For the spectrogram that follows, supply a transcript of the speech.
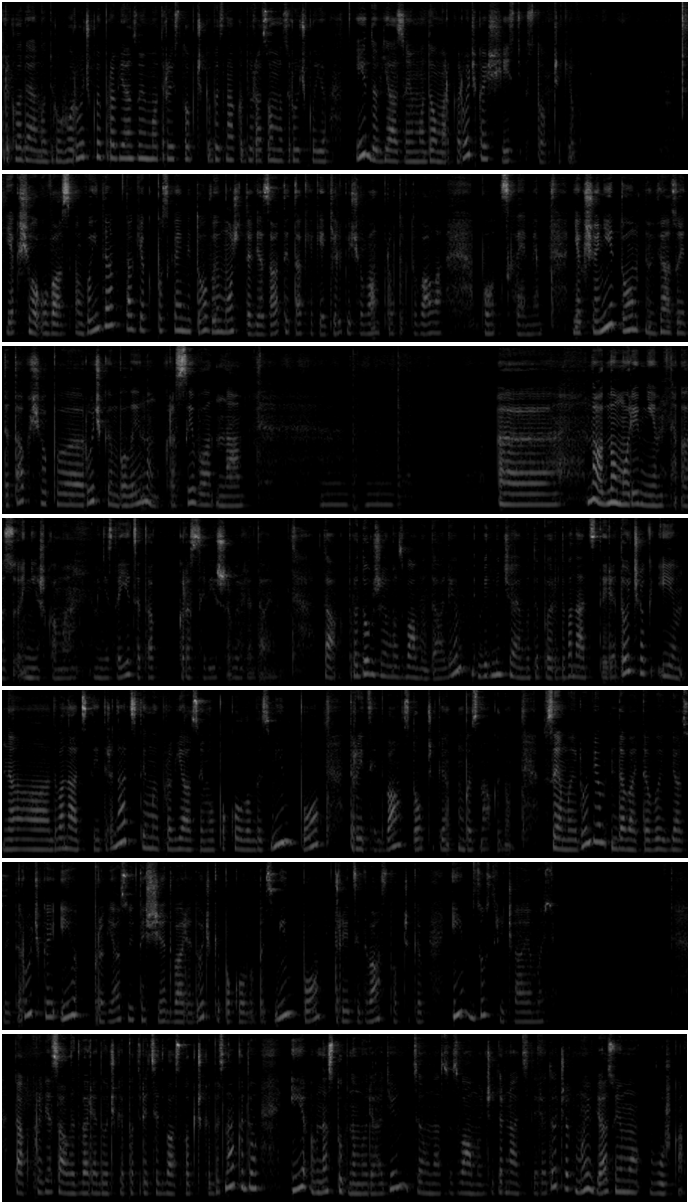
прикладаємо другу ручку і пров'язуємо 3 стовпчики без накиду разом з ручкою, і дов'язуємо до маркерочка 6 стовпчиків. Якщо у вас вийде, так як по схемі, то ви можете в'язати так, як я тільки що вам продиктувала по схемі. Якщо ні, то в'язуйте так, щоб е, ручки були ну, красиво на е, на одному рівні з ніжками. Мені здається, так красивіше виглядає. Так, продовжуємо з вами далі. Відмічаємо тепер 12 рядочок, і на 12 і 13 ми пров'язуємо по колу без змін по 32 стовпчики без накиду. Все, мої любі, давайте ви в'язуєте ручки і пров'язуєте ще два рядочки по колу без змін по 32 стовпчиків. І зустрічаємось. Так, пров'язали два рядочки по 32 стопчики без накиду, і в наступному ряді, це у нас з вами 14 рядочок, ми в'язуємо вушка.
